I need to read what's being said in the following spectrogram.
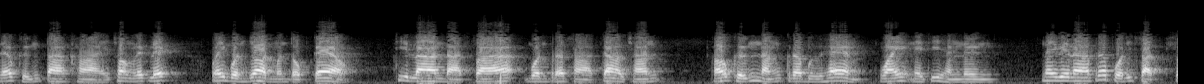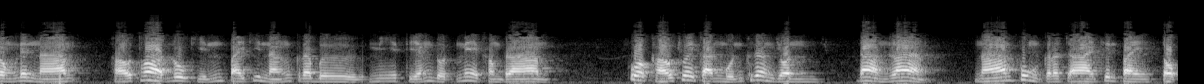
แล้วขึงตาข่ายช่องเล็กๆ ไว้บนยอดมนตบแก้ว ที่ลานดาดฟ้าบนปราสาทเก้าชั้น เขาขึงหนังกระบือแห้งไว้ในที่แห่งหนึ่ง ในเวลาพระโพธิสัตว์ทรงเล่นน้ำเขาทอดลูกหินไปที่หนังกระบือมีเสียงดุดเมฆคำราม พวกเขาช่วยกันหมุนเครื่องยนต์ด้านล่าง น้ำพุ่งกระจายขึ้นไปตก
